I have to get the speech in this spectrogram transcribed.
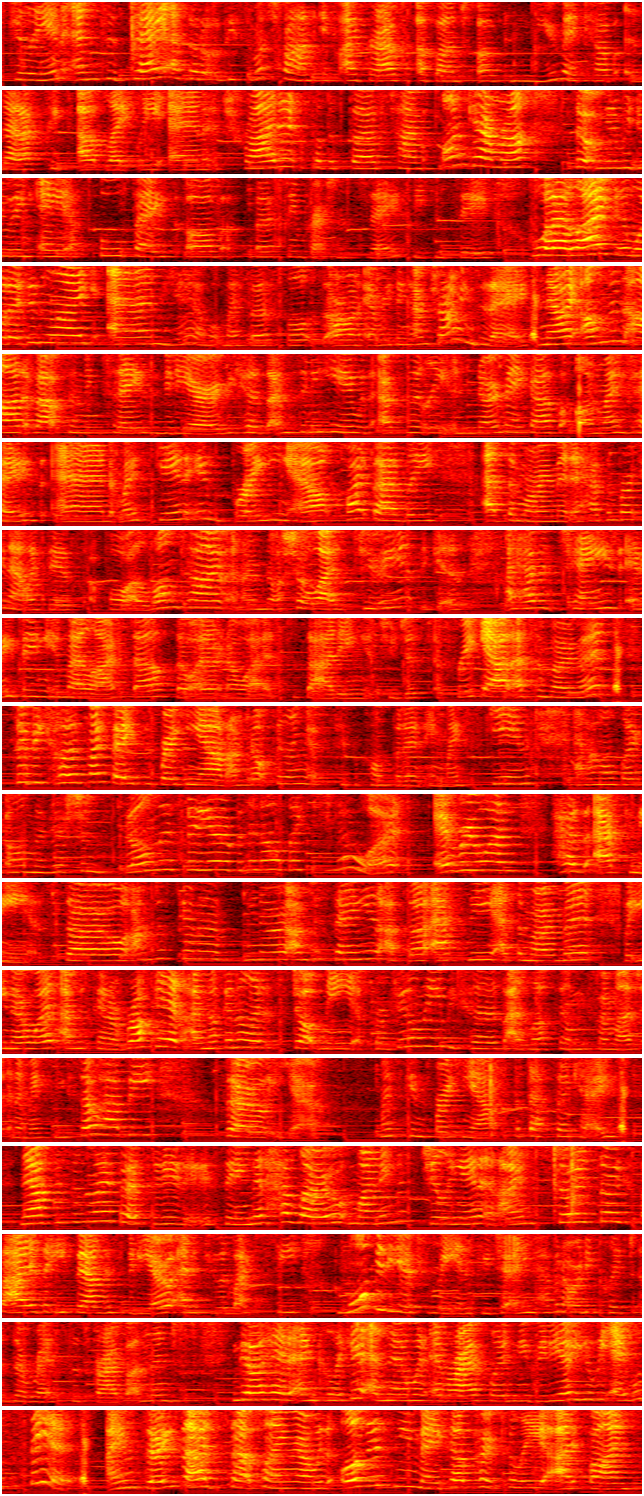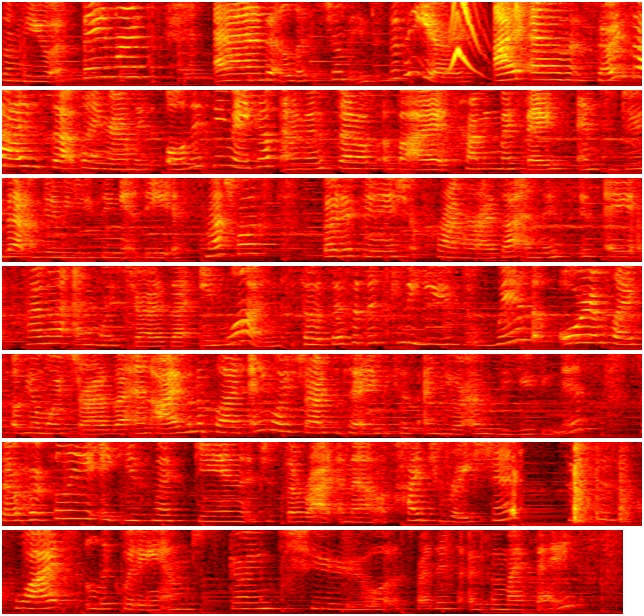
it's Gillian and today I thought it would be so much fun if I grabbed a bunch of new makeup that I've picked up lately and tried it for the first time on camera. So I'm going to be doing a full face of first impressions today so you can see what I like and what I didn't like and yeah, what my first thoughts are on everything I'm trying today. Now I ummed and ahed about filming today's video because I'm sitting here with absolutely no makeup on my face and my skin is breaking out quite badly at the moment. It hasn't broken out like this for a long time and I'm not sure why it's doing it because I haven't changed anything in my lifestyle so I don't know why it's deciding to just freak out at the moment. So because my face is breaking out, I'm not feeling super confident in my skin and I was like, oh, maybe I shouldn't film this video, but then I was like, you know what? Everyone has acne, so I'm just gonna, you know, I'm just saying it, I've got acne at the moment, but you know what? I'm just gonna rock it. I'm not gonna let it stop me from filming because I love filming so much and it makes me so happy. So yeah, my skin's breaking out, but that's okay. Now, if this is my first video that you're seeing, then hello, my name is Gillian and I am so, so excited that you found this video. And if you would like to see more videos from me in the future and you haven't already clicked the red subscribe button, then just go ahead and click it. And then whenever I upload a new video, you'll be able to see it. I am so excited to start playing around with all this new makeup. Hopefully I find some new favorites and let's jump into the video. I am so excited to start playing around with all this new makeup and I'm going to start off by priming my face and to do that I'm going to be using the Smashbox Photo Finish Primerizer and this is a primer and a moisturizer in one. So it says that this can be used with or in place of your moisturizer and I haven't applied any moisturizer today because I knew I was using this. So hopefully it gives my skin just the right amount of hydration. So this is quite liquidy. I'm just going to spread this over my face.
